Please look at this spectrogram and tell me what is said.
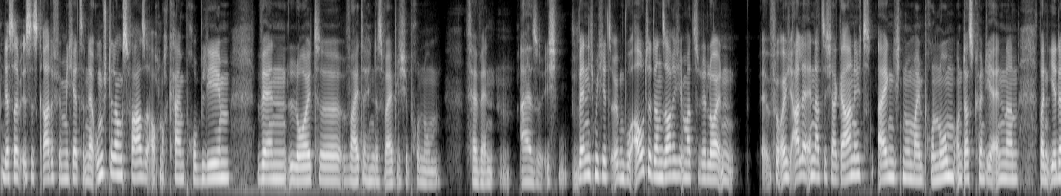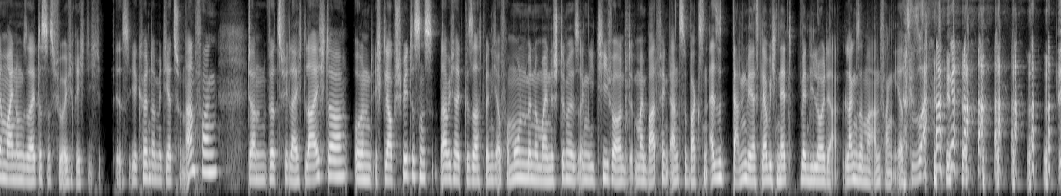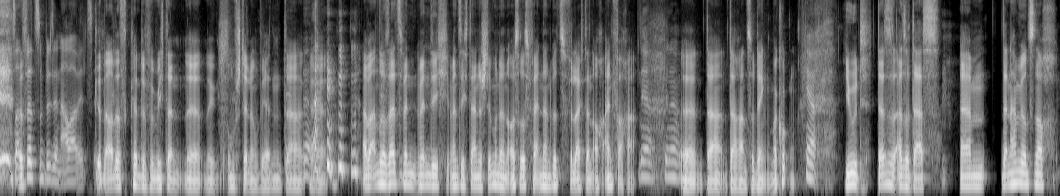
Deshalb ist es gerade für mich jetzt in der Umstellungsphase auch noch kein Problem, wenn Leute weiterhin das weibliche Pronomen verwenden. Also ich, wenn ich mich jetzt irgendwo oute, dann sage ich immer zu den Leuten, für euch alle ändert sich ja gar nichts, eigentlich nur mein Pronomen und das könnt ihr ändern, wann ihr der Meinung seid, dass das für euch richtig ist. Ihr könnt damit jetzt schon anfangen, dann wird's vielleicht leichter und ich glaube spätestens, habe ich halt gesagt, wenn ich auf Hormonen bin und meine Stimme ist irgendwie tiefer und mein Bart fängt an zu wachsen, also dann wäre es, glaube ich, nett, wenn die Leute langsam mal anfangen, eher zu sagen. Sonst wird's ein bisschen aberwitzig. Genau, das könnte für mich dann eine, eine Umstellung werden. Da, äh, aber andererseits, wenn, wenn, dich, wenn sich deine Stimme und dein Äußeres verändern, wird es vielleicht dann auch einfacher, Ja, genau. äh, da, daran zu denken. Mal gucken. Ja. Gut, das ist also das. Ähm, dann haben wir uns noch,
